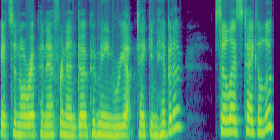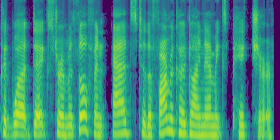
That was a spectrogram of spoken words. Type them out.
It's a norepinephrine and dopamine reuptake inhibitor. So let's take a look at what dextromethorphan adds to the pharmacodynamics picture.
